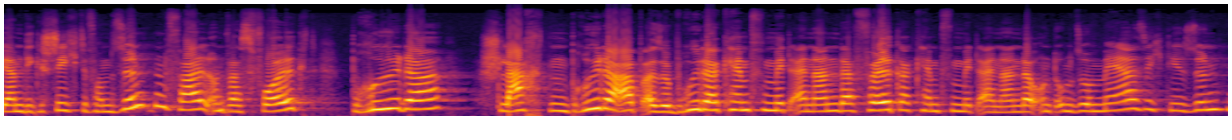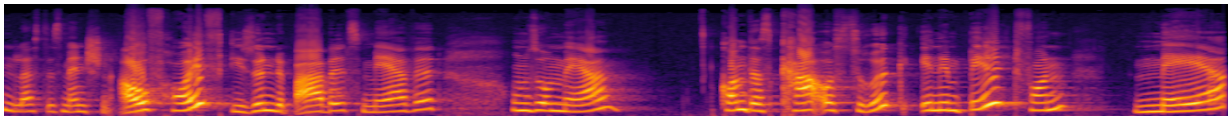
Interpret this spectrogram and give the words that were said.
Wir haben die Geschichte vom Sündenfall und was folgt. Brüder schlachten Brüder ab, also Brüder kämpfen miteinander, Völker kämpfen miteinander und umso mehr sich die Sündenlast des Menschen aufhäuft, die Sünde Babels mehr wird, umso mehr kommt das Chaos zurück in dem Bild von Meer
